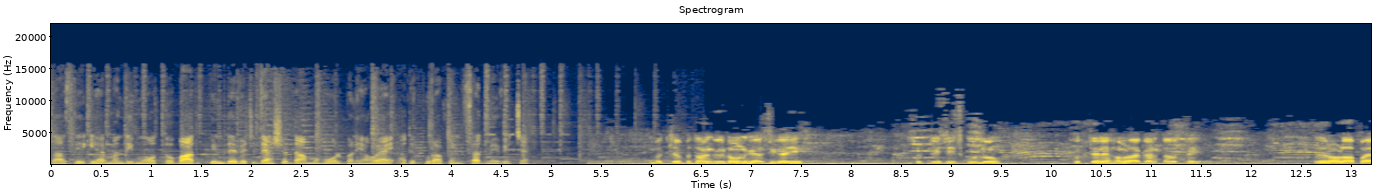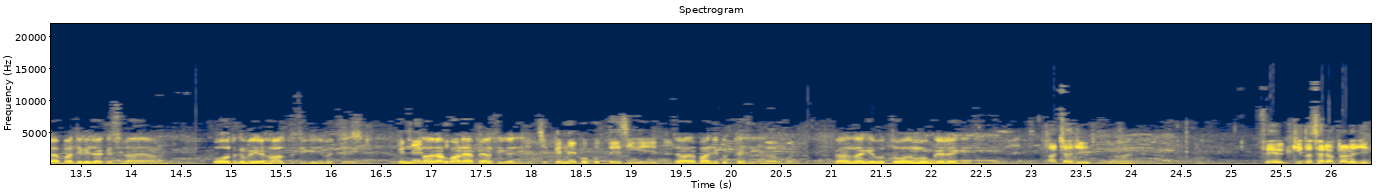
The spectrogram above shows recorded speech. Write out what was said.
ਦੱਸ ਦਈਏ ਕਿ ਹਰਮਨ ਦੀ ਮੌਤ ਤੋਂ ਬਾਅਦ ਪਿੰਡ ਦੇ ਵਿੱਚ ਦਹਿਸ਼ਤ ਦਾ ਮਾਹੌਲ ਬਣਿਆ ਹੋਇਆ ਹੈ ਅਤੇ ਪੂਰਾ ਪਿੰਡ ਸਦਮੇ ਵਿੱਚ ਹੈ। ਬੱਚਾ ਪਤੰਗ ਉਡਾਉਣ ਗਿਆ ਸੀਗਾ ਜੀ। ਛੁੱਟੀ ਸੀ ਸਕੂਲੋਂ। ਕੁੱਤੇ ਨੇ ਹਮਲਾ ਕਰਤਾ ਉੱਤੇ ਤੇ ਰੌਲਾ ਪਾਇਆ ਭੱਜ ਕੇ ਜਾ ਕੇ ਛੜਾਇਆ। ਬਹੁਤ ਗੰਭੀਰ ਹਾਲਤ ਸੀਗੀ ਜੀ ਬੱਚੇ ਦੀ। ਕਿੰਨੇ ਕੁ ਸਾਰਾ ਕੁੱਤੇ- ਪਾੜਿਆ ਪਿਆ ਸੀਗਾ ਜੀ। ਕਿੰਨੇ ਕੋ ਕੁੱਤੇ ਸੀਗੇ ਜੀ ਚਾਰ ਪੰਜ ਕੁੱਤੇ ਸੀਗੇ। ਕਰਨਾ ਕਿ ਉਸ ਤੋਂ ਬਾਅਦ ਮੋਗੇ ਲੈ ਗਏ ਅੱਛਾ ਜੀ। ਹਾਂਜੀ। ਫਿਰ ਕੀ ਦੱਸਿਆ ਡਾਕਟਰ ਨੇ ਜੀ?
